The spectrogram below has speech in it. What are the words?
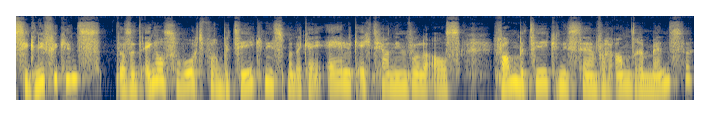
significance, dat is het Engelse woord voor betekenis, maar dat kan je eigenlijk echt gaan invullen als van betekenis zijn voor andere mensen.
